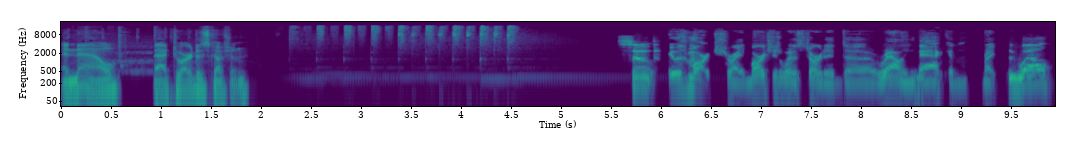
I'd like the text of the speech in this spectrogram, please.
And now, back to our discussion. So it was March, right? March is when it started uh, rallying back, and right. Well,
